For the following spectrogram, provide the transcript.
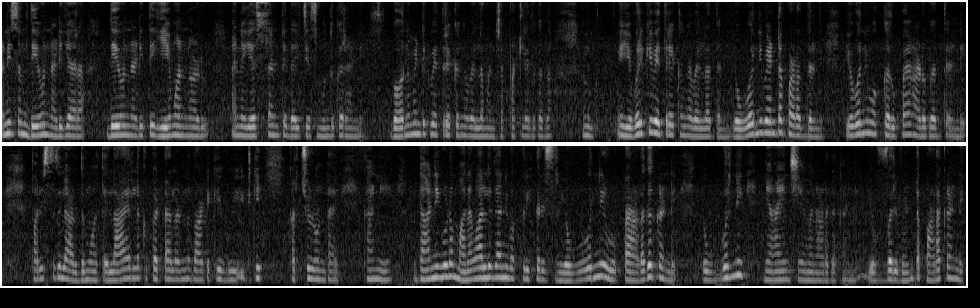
కనీసం దేవుణ్ణి అడిగారా? దేవుణ్ణి అడిగితే ఏమన్నాడు? ఆయన ఎస్ అంటే దయచేసి ముందుకు రండి. గవర్నమెంట్కి వ్యతిరేకంగా వెళ్ళమని చెప్పట్లేదు కదా. ఎవరికి వ్యతిరేకంగా వెళ్ళొద్దండి? ఎవరిని వెంట పడొద్దండి. ఎవరిని ఒక్క రూపాయి అడగద్దండి. పరిస్థితులు అర్థమవుతాయి. లాయర్లకు కట్టాలన్న వాటికి వీటికి ఖర్చులు ఉంటాయి కానీ దాన్ని కూడా మన వాళ్ళే దాన్ని వక్రీకరిస్తారు. ఎవరిని రూపాయి అడగకండి. ఎవరిని న్యాయం చేయమని అడగకండి. ఎవరి వెంట పడకండి.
